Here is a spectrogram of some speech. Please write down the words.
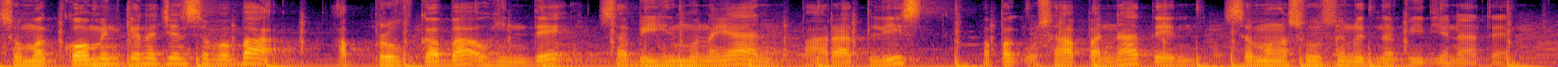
So mag-comment ka na dyan sa baba. Approve ka ba o hindi? Sabihin mo na yan para at least mapag-usapan natin sa mga susunod na video natin.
